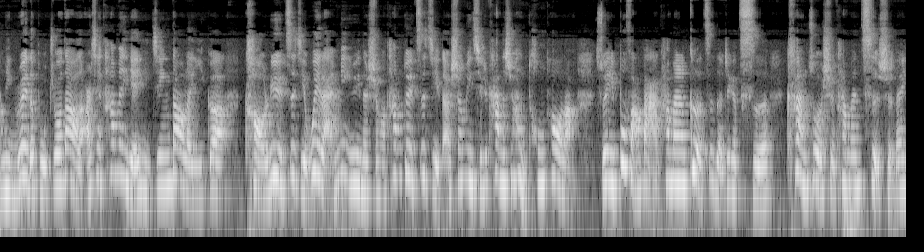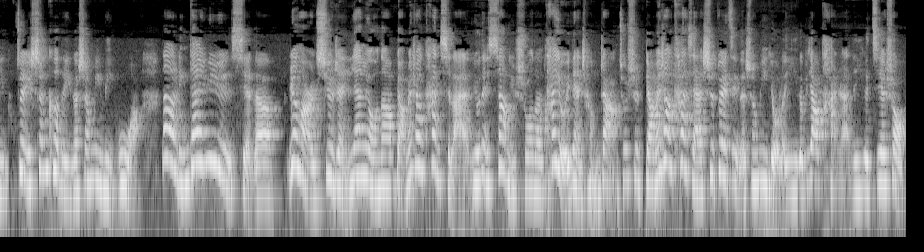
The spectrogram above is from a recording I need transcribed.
敏锐的捕捉到了，而且他们也已经到了一个。考虑自己未来命运的时候，他们对自己的生命其实看的是很通透的，所以不妨把他们各自的这个词看作是他们此时的一最深刻的一个生命领悟啊。那林黛玉写的“任尔去，忍烟流”呢，表面上看起来有点像你说的，她有一点成长，就是表面上看起来是对自己的生命有了一个比较坦然的一个接受。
